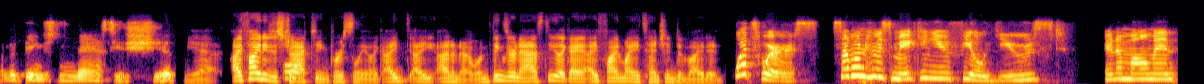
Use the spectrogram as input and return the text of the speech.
of it being just nasty as shit. yeah i find it distracting personally like i i, I don't know when things are nasty like I, I find my attention divided What's worse? Someone who's making you feel used in a moment,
